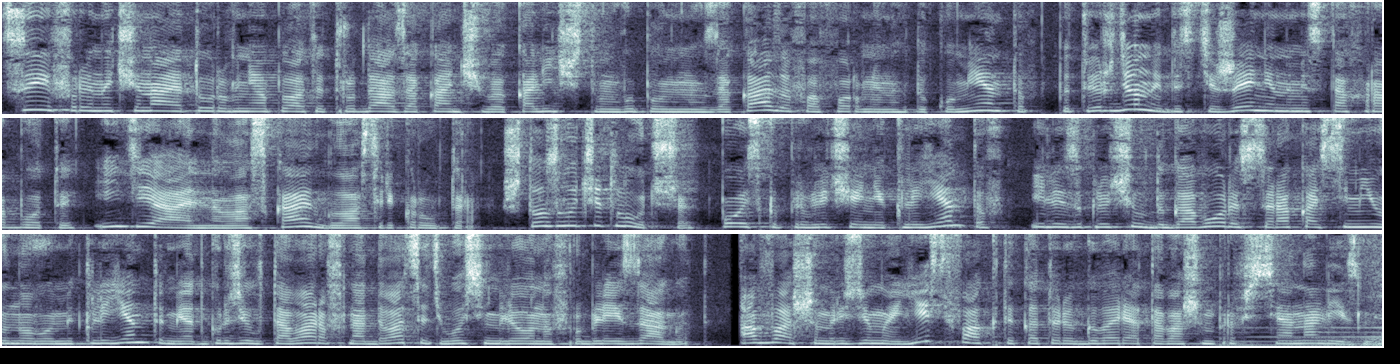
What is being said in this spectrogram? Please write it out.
Цифры, начиная от уровня оплаты труда, заканчивая количеством выполненных заказов, оформленных документов, подтвержденные достижения на местах работы, идеально ласкает глаз рекрутера. Что звучит лучше? Поиск и привлечение клиентов или заключил договоры с 47 новыми клиентами и отгрузил товаров на 28 миллионов рублей за год? А в вашем резюме есть факты, которые говорят о вашем профессионализме?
